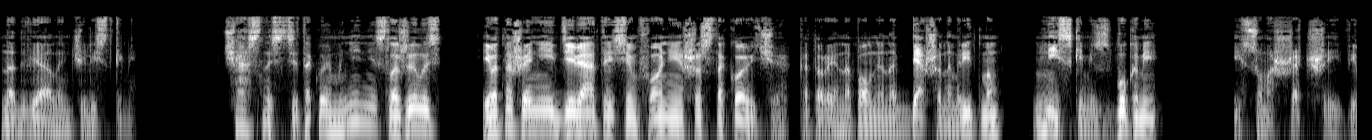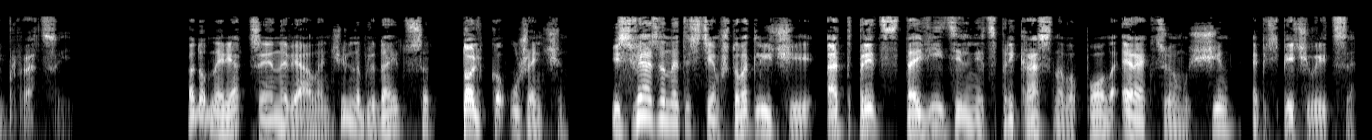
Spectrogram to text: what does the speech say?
над виолончелистками. В частности, такое мнение сложилось и в отношении девятой симфонии Шостаковича, которая наполнена бешеным ритмом, низкими звуками и сумасшедшей вибрацией. Подобная реакция на виолончель наблюдается только у женщин. И связано это с тем, что в отличие от представительниц прекрасного пола, эрекцию мужчин обеспечивается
